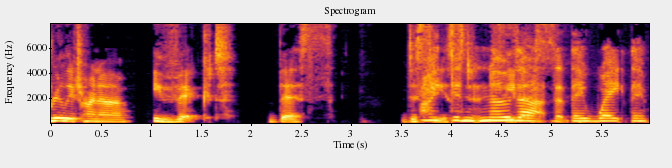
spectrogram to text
really trying to evict this deceased. I didn't know fetus. that that they wait. They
